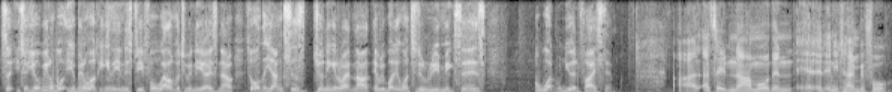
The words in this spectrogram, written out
So, so you've been you've been working in the industry for well over 20 years now. So all the youngsters tuning in right now, everybody wants to do remixes. What would you advise them? I'd say now more than at any time before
